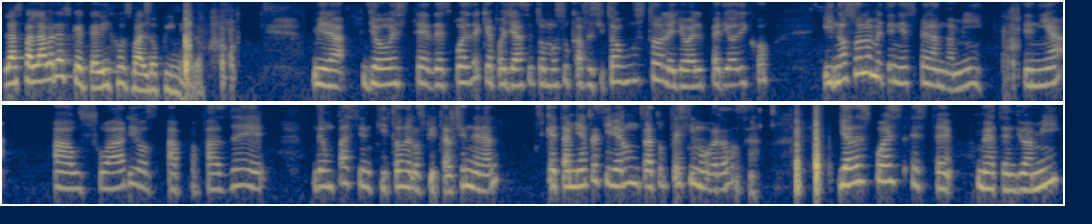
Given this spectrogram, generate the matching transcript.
las palabras que te dijo Osvaldo Pinedo. Mira, yo este, después de que pues ya se tomó su cafecito a gusto, leyó el periódico y no solo me tenía esperando a mí, tenía a usuarios, a papás de, de un pacientito del Hospital General que también recibieron un trato pésimo, ¿verdad? O sea, ya después este, me atendió a mí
